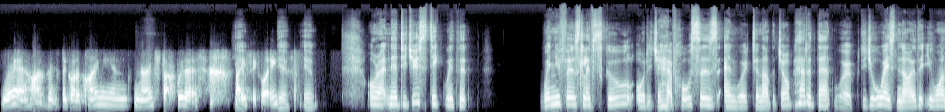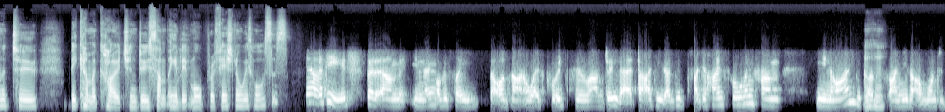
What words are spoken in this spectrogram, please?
yeah, I eventually got a pony and, you know, stuck with it, basically. Yeah, yeah. All right. Now, did you stick with it when you first left school, or did you have horses and worked another job? How did that work? Did you always know that you wanted to become a coach and do something a bit more professional with horses? Yeah, I did, but um, you know, obviously the odds aren't always good to um, do that. But I did. I did. I did homeschooling from year nine because mm-hmm. I knew that I wanted to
